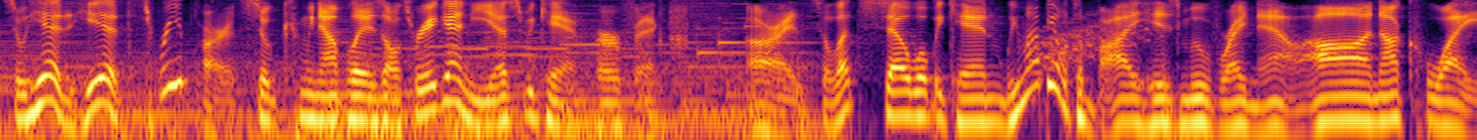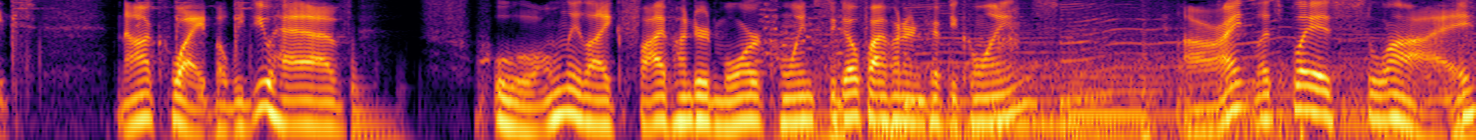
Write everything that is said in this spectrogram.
So he had he had three parts. So can we now play as all three again? Yes, we can. Perfect. All right. So let's sell what we can. We might be able to buy his move right now. Ah, not quite. Not quite. But we do have ooh, only like 500 more coins to go. 550 coins. All right. Let's play as Sly.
